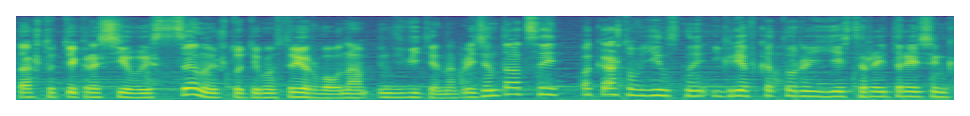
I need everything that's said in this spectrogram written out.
так что те красивые сцены, что демонстрировал нам Nvidia на презентации, пока что в единственной игре, в которой есть рейтрейсинг,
